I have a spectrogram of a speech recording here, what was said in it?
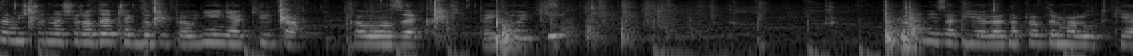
Dorzucam jeszcze na środeczek do wypełnienia kilka gałązek tej tujki. Ale nie za wiele, naprawdę malutkie.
